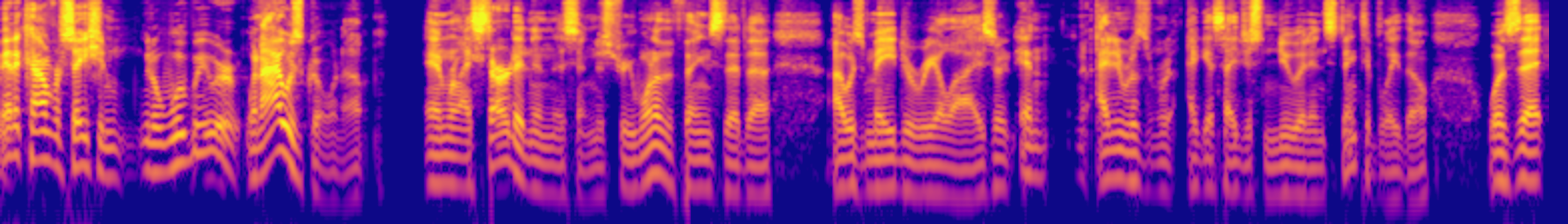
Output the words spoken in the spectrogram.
we had a conversation, you know, when we were, when I was growing up and when I started in this industry, one of the things that uh, I was made to realize, and I didn't, wasn't I guess I just knew it instinctively though, was that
